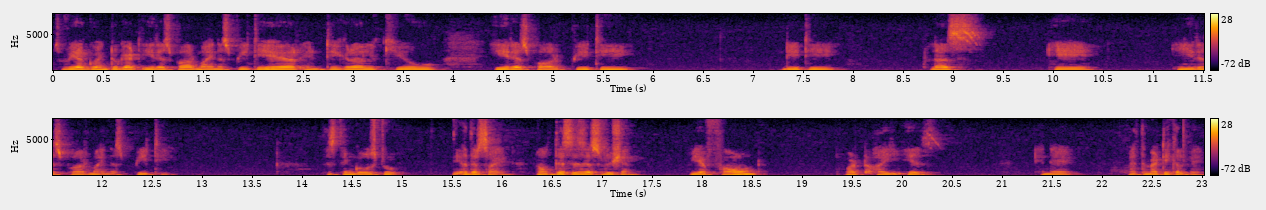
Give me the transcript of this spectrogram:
So we are going to get e raised power minus pt here, integral q e raised power pt dt plus a e raised power minus pt. This thing goes to the other side. Now this is a solution. We have found what I is in a mathematical way.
